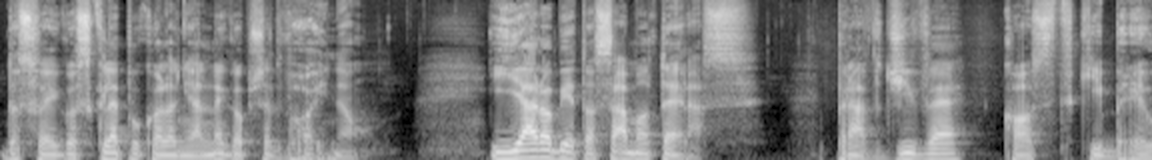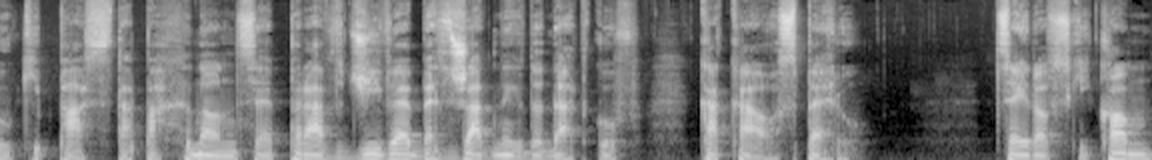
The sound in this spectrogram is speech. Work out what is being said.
do swojego sklepu kolonialnego przed wojną. I ja robię to samo teraz. Prawdziwe kostki, bryłki, pasta pachnące, prawdziwe, bez żadnych dodatków, kakao z Peru. Cejrowski.com,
